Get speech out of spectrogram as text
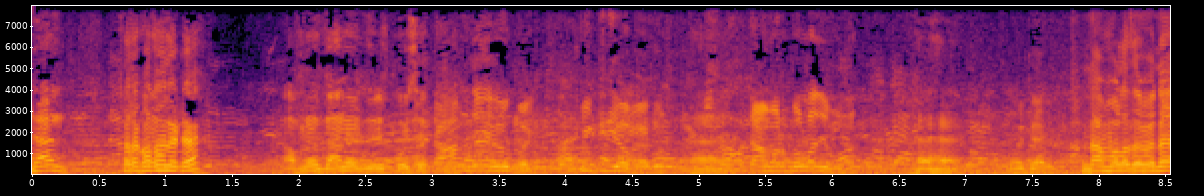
জান চাচা কত হলো এটা? আপনার জানের জিনিস পয়সা দাম যাই হোক বিক্রি হবে হ্যাঁ। দাম আর বলা যাবে না। হ্যাঁ হ্যাঁ ওইটাই। দাম বলা যাবে না?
